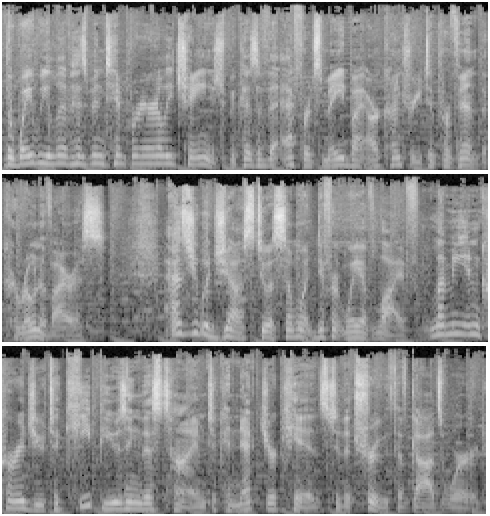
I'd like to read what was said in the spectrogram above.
The way we live has been temporarily changed because of the efforts made by our country to prevent the coronavirus. As you adjust to a somewhat different way of life, let me encourage you to keep using this time to connect your kids to the truth of God's Word.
